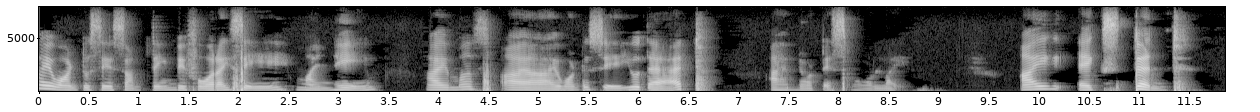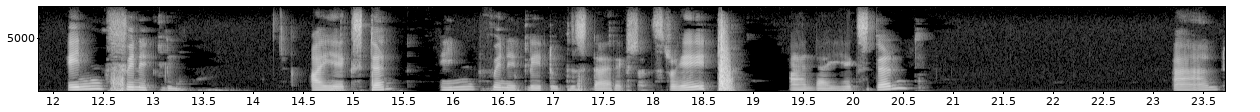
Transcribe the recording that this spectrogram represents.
I want to say something before I say my name. I must I, want to say you that I am not a small line. I extend infinitely. I extend infinitely to this direction straight and I extend and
